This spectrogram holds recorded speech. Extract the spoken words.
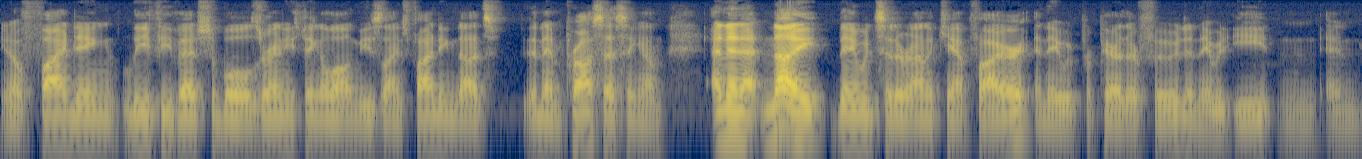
you know, finding leafy vegetables or anything along these lines, finding nuts, and then processing them. And then at night, they would sit around a campfire and they would prepare their food and they would eat and, and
